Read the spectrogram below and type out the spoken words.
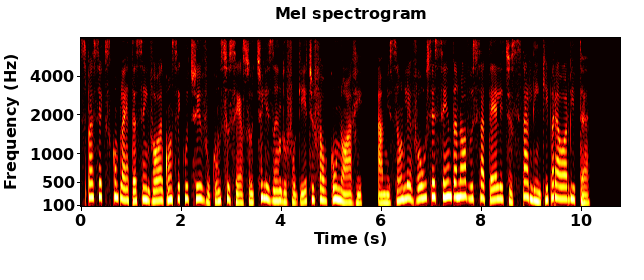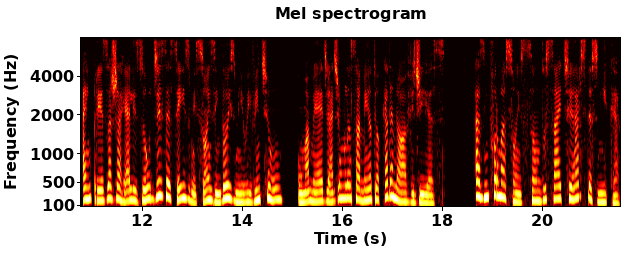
SpaceX completa sem voo consecutivo com sucesso utilizando o foguete Falcon 9. A missão levou 60 novos satélites Starlink para a órbita. A empresa já realizou 16 missões em 2021, uma média de um lançamento a cada nove dias. As informações são do site Ars Technica.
